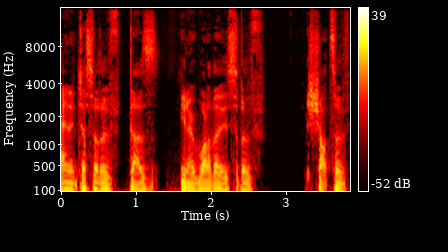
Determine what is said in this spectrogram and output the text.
And it just sort of does, you know, one of those sort of shots of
